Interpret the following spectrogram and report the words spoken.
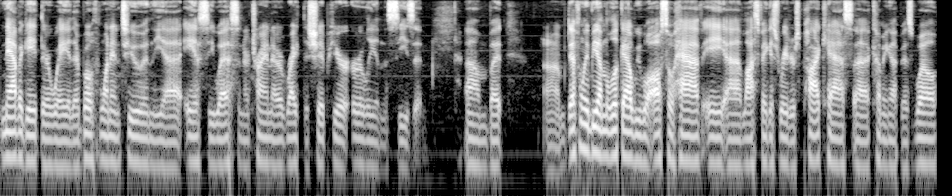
navigate their way. They're both one and two in the uh, AFC West and are trying to right the ship here early in the season. Um, but um, definitely be on the lookout. We will also have a uh, Las Vegas Raiders podcast uh, coming up as well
